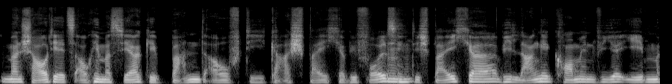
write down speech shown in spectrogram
man schaut ja jetzt auch immer sehr gebannt auf die Gasspeicher. Wie voll mhm. sind die Speicher? Wie lange kommen wir eben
